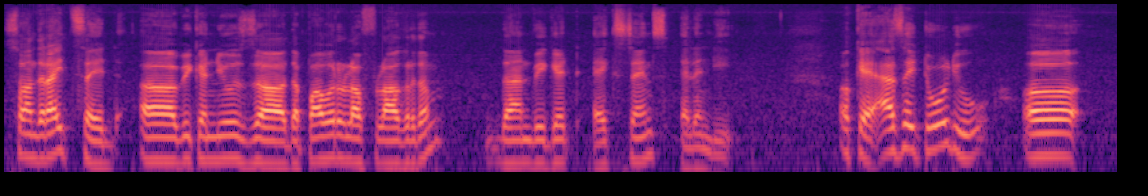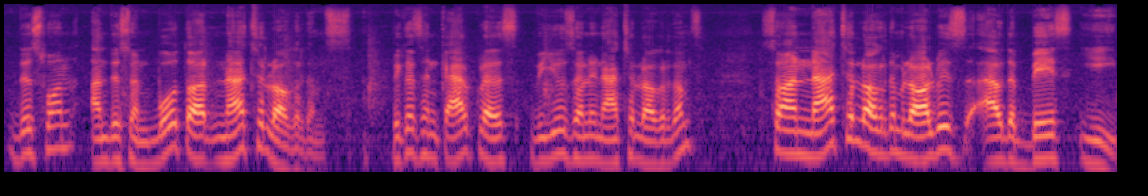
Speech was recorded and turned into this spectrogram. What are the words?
So, on the right side uh, we can use uh, the power rule of logarithm then we get x times ln e. Okay, as I told you uh, this one and this one both are natural logarithms because in calculus we use only natural logarithms. So, a natural logarithm will always have the base e.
